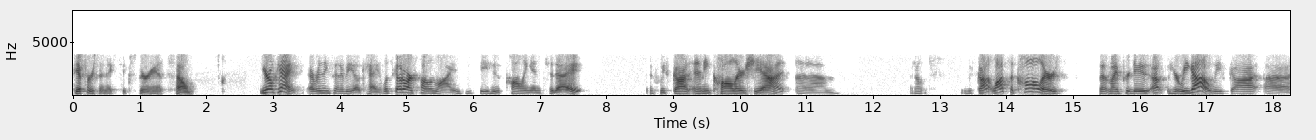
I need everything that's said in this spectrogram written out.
differs in its experience. So you're okay. Everything's going to be okay. Let's go to our phone lines and see who's calling in today if we've got any callers yet. Um, I don't. We've got lots of callers, that my produce. Oh, here we go. We've got. Uh,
